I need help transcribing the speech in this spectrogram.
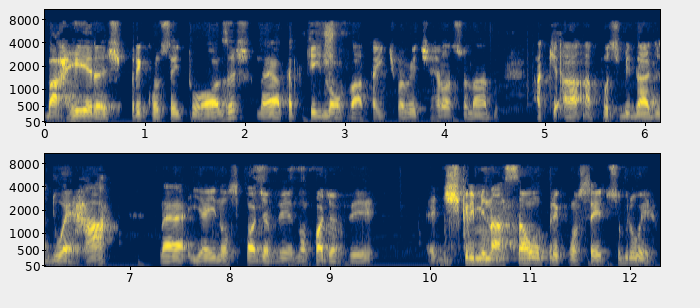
barreiras preconceituosas, né? até porque inovar está intimamente relacionado à, à, à, possibilidade do errar, né? e aí não se pode haver, não pode haver é, discriminação ou preconceito sobre o erro.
